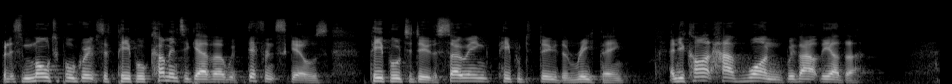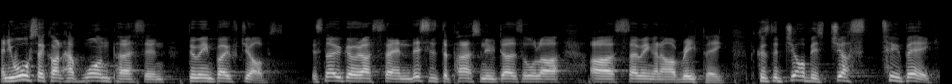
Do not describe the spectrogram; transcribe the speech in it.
but it's multiple groups of people coming together with different skills people to do the sowing, people to do the reaping. And you can't have one without the other. And you also can't have one person doing both jobs. It's no good us saying this is the person who does all our, our sowing and our reaping, because the job is just too big.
